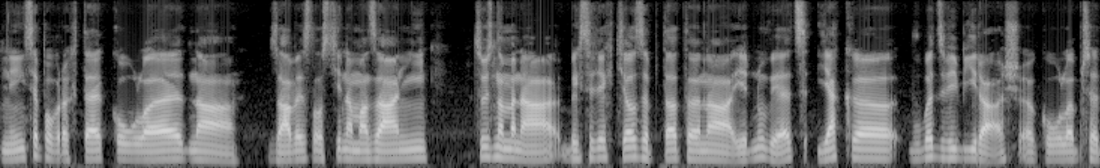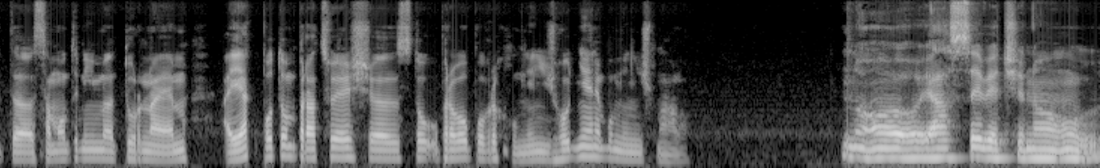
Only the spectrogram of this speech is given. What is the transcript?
Mění se povrch té koule na závislosti na mazání Což znamená, bych se tě chtěl zeptat na jednu věc, jak eh, vůbec vybíráš eh, koule před eh, samotným turnajem a jak potom pracuješ s tou úpravou povrchu? Měníš hodně nebo měníš málo? No, já si většinou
